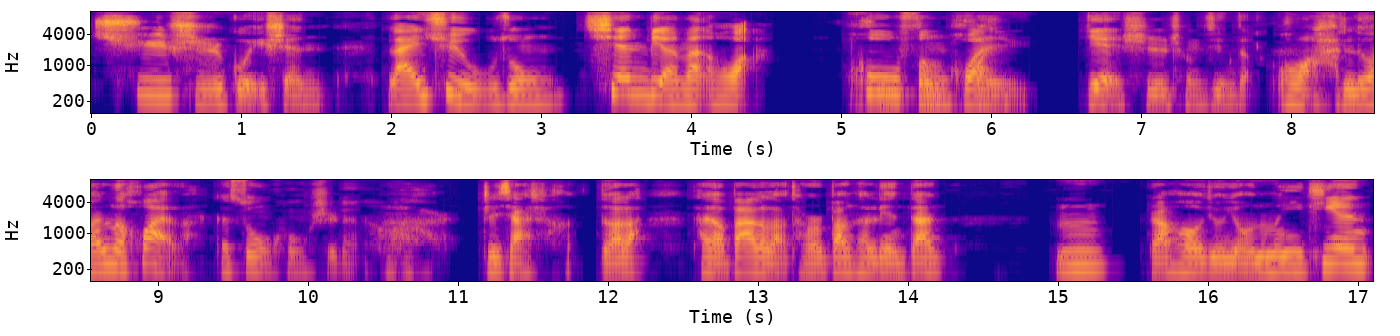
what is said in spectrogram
驱使鬼神，来去无踪，千变万化，呼风唤雨，点石成金的。哇，刘安乐坏了，跟孙悟空似的。哇，这下得了，他有八个老头帮他炼丹。嗯，然后就有那么一天，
